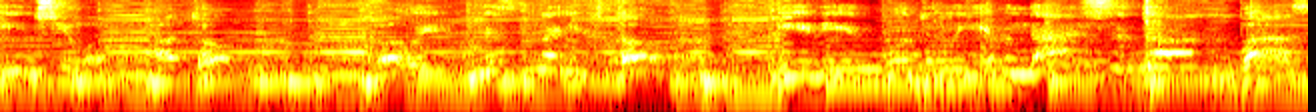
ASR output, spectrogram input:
Закінчимо АТО, коли не зна ніхто, і відбудуємо наш Донбас.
